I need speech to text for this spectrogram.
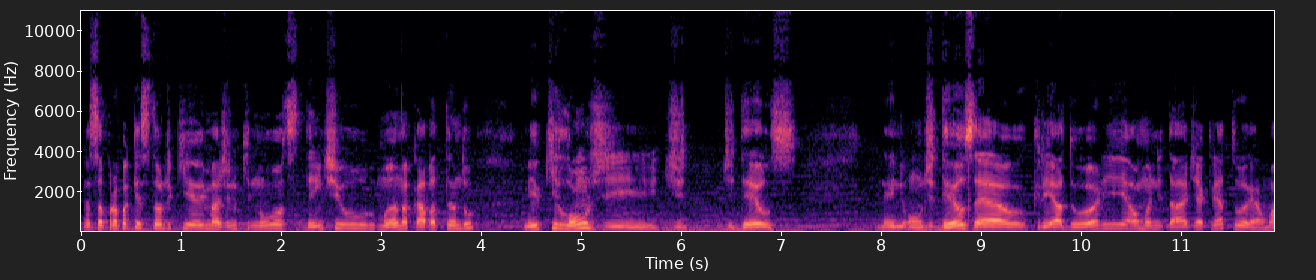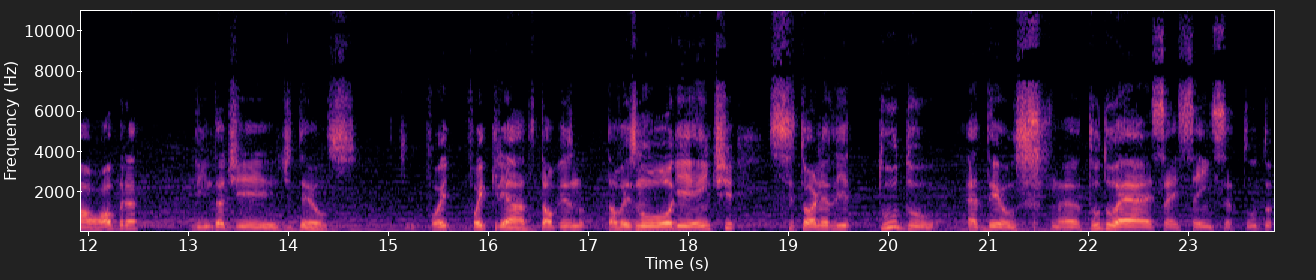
Nessa própria questão de que eu imagino que no Ocidente o humano acaba estando meio que longe de, de Deus onde Deus é o criador e a humanidade é a criatura, é uma obra vinda de, de Deus que foi, foi criado. Talvez no, talvez no Oriente se torne ali tudo é Deus, né? Tudo é essa essência, tudo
